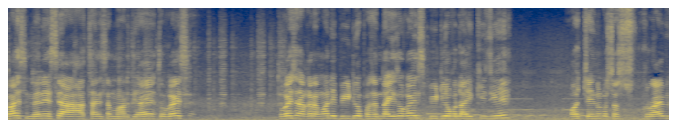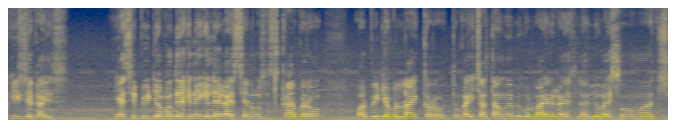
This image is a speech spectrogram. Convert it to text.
गैस मैंने इसे आसानी से मार दिया है। तो गैस तो गैस अगर हमारी वीडियो पसंद आई तो गैस वीडियो को लाइक कीजिए और चैनल को सब्सक्राइब कीजिए गाइस ऐसी वीडियो को देखने के लिए गाइस चैनल को सब्सक्राइब करो और वीडियो को लाइक करो। तो गाइस चलता हूँ मैं भी। Good bye guys love you guys so much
